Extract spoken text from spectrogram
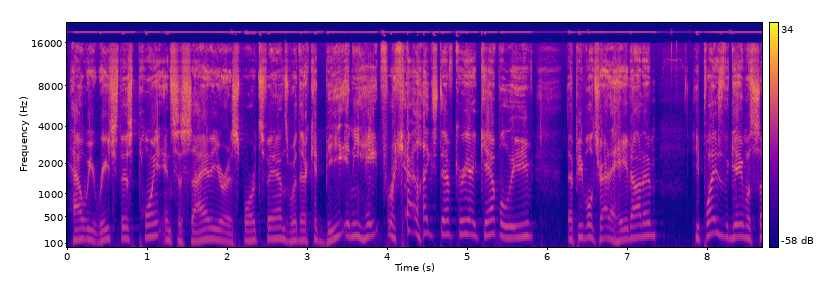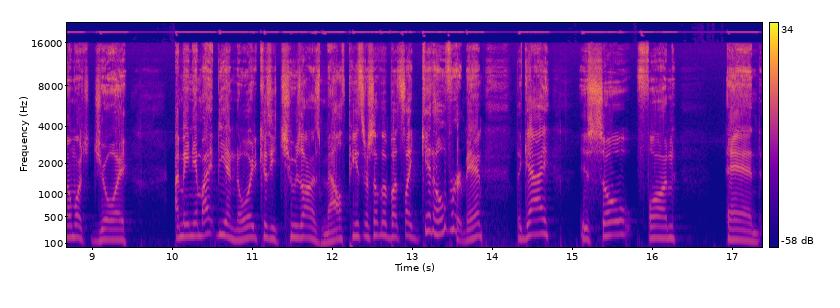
how we reach this point in society or as sports fans where there could be any hate for a guy like Steph Curry. I can't believe that people try to hate on him. He plays the game with so much joy. I mean, you might be annoyed because he chews on his mouthpiece or something, but it's like, get over it, man. The guy is so fun and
